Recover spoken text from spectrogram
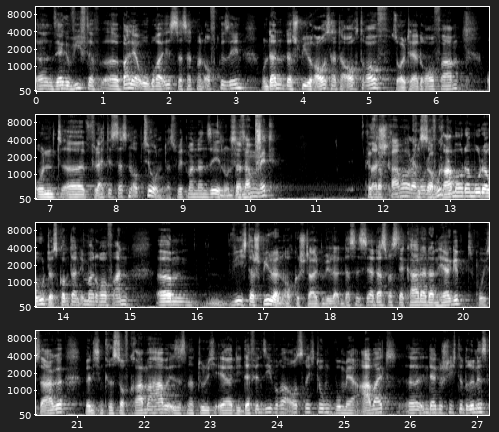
ein sehr gewiefter äh, Balleroberer ist, das hat man oft gesehen. Und dann das Spiel raus hat er auch drauf, sollte er drauf haben. Und äh, vielleicht ist das eine Option, das wird man dann sehen. Und Zusammen dann, mit? Christoph Kramer oder Christoph Moderhut? Kramer oder Moderhut. Das kommt dann immer darauf an, ähm, wie ich das Spiel dann auch gestalten will. Das ist ja das, was der Kader dann hergibt, wo ich sage, wenn ich einen Christoph Kramer habe, ist es natürlich eher die defensivere Ausrichtung, wo mehr Arbeit äh, in der Geschichte drin ist.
